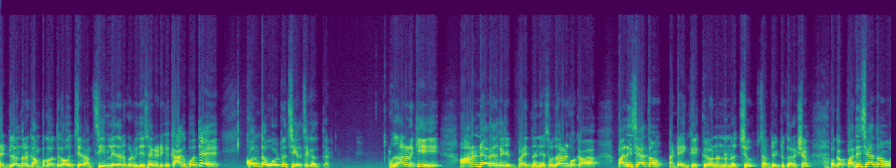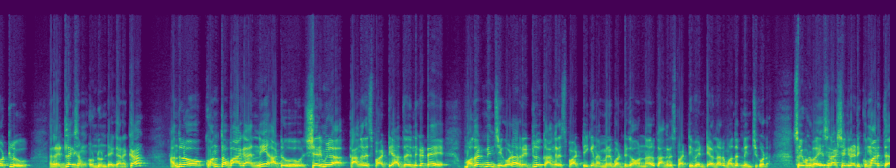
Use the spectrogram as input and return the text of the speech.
రెడ్లందరూ గంపగొత్తగా వచ్చారు అంత సీన్ లేదనుకోండి విజయసాయిరెడ్డికి. కాకపోతే కొంత ఓట్లు చీల్చగలుగుతాడు. ఉదాహరణకి ఆనంద్ యావరేజ్గా చెప్పే ప్రయత్నం చేస్తే ఉదాహరణకు ఒక పది శాతం అంటే ఇంకా ఎక్కువ ఉండొచ్చు సబ్జెక్టు కరెక్షన్ ఒక పది శాతం ఓట్లు రెడ్లకు ఉండుంటే కనుక అందులో కొంత భాగాన్ని అటు షర్మిల కాంగ్రెస్ పార్టీ ఆధ్వర్యం ఎందుకంటే మొదటి నుంచి కూడా రెడ్లు కాంగ్రెస్ పార్టీకి నమ్మిన బంటుగా ఉన్నారు కాంగ్రెస్ పార్టీ వెంటే ఉన్నారు మొదటి నుంచి కూడా. సో ఇప్పుడు వైఎస్ రాజశేఖర రెడ్డి కుమార్తె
